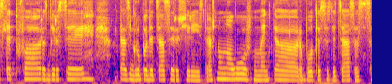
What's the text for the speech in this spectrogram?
След това, разбира се, тази група деца се разшири страшно много. В момента работя с деца, с,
